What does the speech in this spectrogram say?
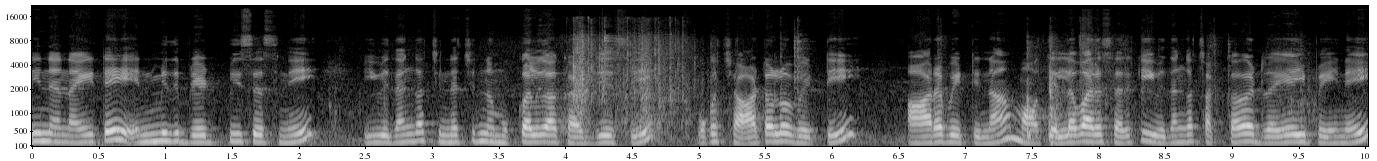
నిన్న నైటే ఎనిమిది బ్రెడ్ పీసెస్ని ఈ విధంగా చిన్న చిన్న ముక్కలుగా కట్ చేసి ఒక చాటలో పెట్టి ఆరబెట్టిన మా తెల్లవారేసరికి ఈ విధంగా చక్కగా డ్రై అయిపోయినాయి.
